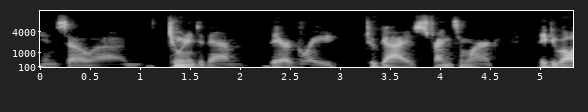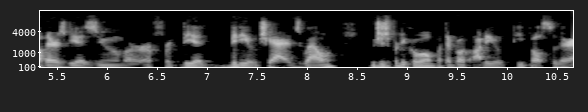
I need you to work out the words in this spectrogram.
And so um, tune into them. They're great. Two guys, friends from work. They do all theirs via Zoom or, via video chat as well, which is pretty cool. But they're both audio people. So their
